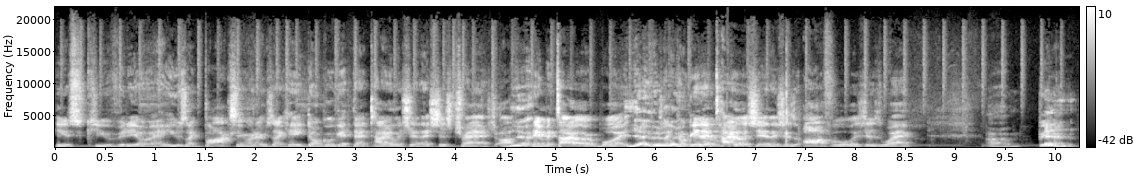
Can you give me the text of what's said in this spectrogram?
He was Q video and he was like boxing when I was like, hey, don't go get that Tyler shit. That's just trash. Awful. Yeah. Him and Tyler are boys. Yeah, they're like, like- don't get that they're- Tyler shit. That's just awful. It's just whack. Um, but yeah. And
